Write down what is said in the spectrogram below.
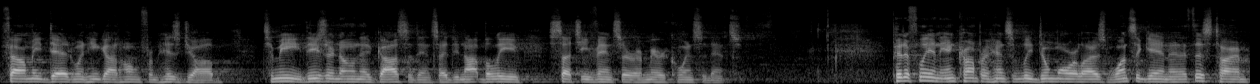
found me dead when he got home from his job. To me, these are known as incidents. I do not believe such events are a mere coincidence. Pitifully and incomprehensibly demoralized once again, and at this time,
